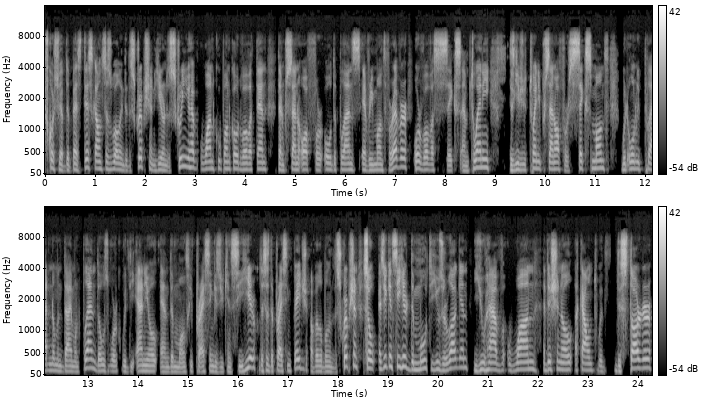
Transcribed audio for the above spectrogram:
Of course, you have the best discounts as well in the description. Here on the screen, you have one coupon code VOVA10, 10% off for all the plans every month forever, or VOVA6M20. This gives you 20% off for six months with only platinum and diamond plan. Those work with the annual and the monthly pricing, as you can see here. This is the pricing page available in the description So as you can see here, the multi-user login, you have one additional account with the starter,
